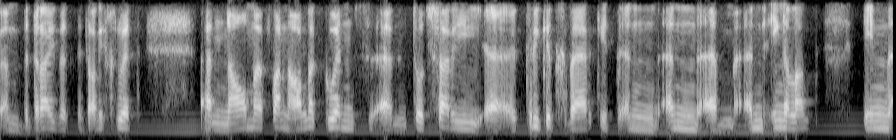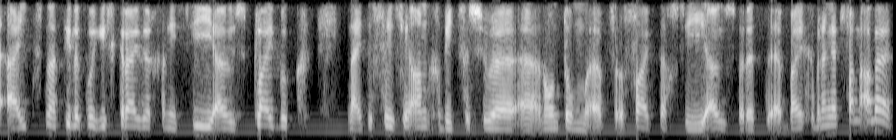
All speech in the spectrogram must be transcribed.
um, bedryf wat met al die groot um, name van Harlequins um, tot Surrey uh, cricket gewerk het in in um, in Engeland en hy het natuurlik ook die skrywer van die CEO's playbook. En hy het 'n sessie aangebied vir so uh, rondom uh, 50 CEO's wat dit uh, bygebring het. Van alle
